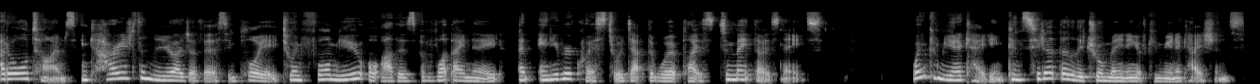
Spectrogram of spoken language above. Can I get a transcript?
At all times, encourage the neurodiverse employee to inform you or others of what they need and any requests to adapt the workplace to meet those needs. When communicating, consider the literal meaning of communications.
